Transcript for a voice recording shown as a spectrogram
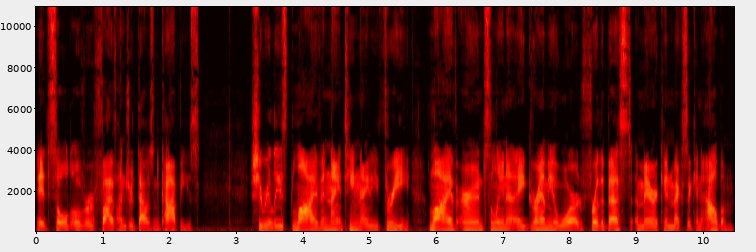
it sold over 500,000 copies. She released Live in 1993. Live earned Selena a Grammy Award for the Best American Mexican Album.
